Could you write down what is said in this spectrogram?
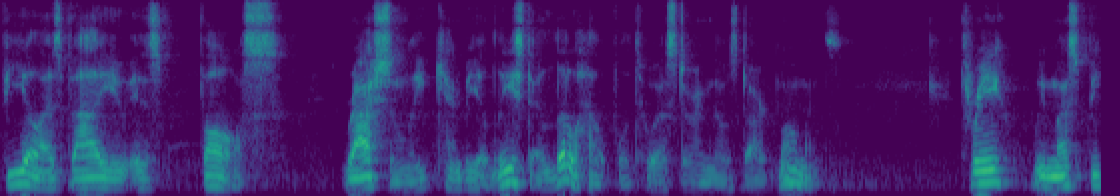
feel as value is false rationally can be at least a little helpful to us during those dark moments. Three, we must be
